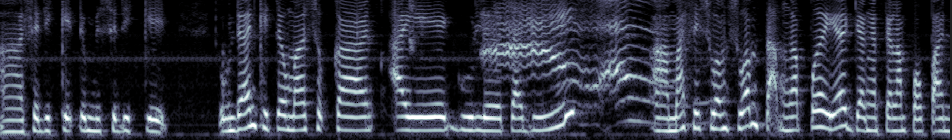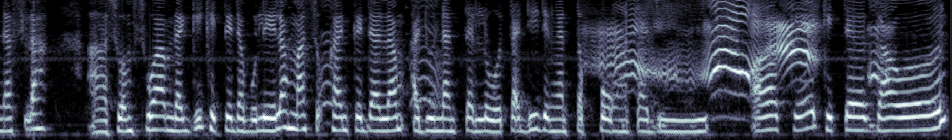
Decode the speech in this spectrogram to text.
Ha, sedikit demi sedikit. Kemudian kita masukkan air gula tadi. Uh, masih suam-suam tak mengapa ya. Jangan terlampau panas lah. Uh, suam-suam lagi kita dah boleh lah masukkan ke dalam adunan telur tadi dengan tepung tadi. Okey, kita gaul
